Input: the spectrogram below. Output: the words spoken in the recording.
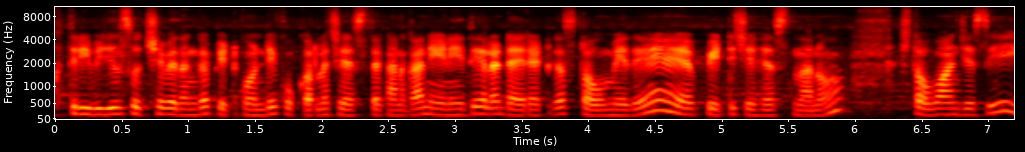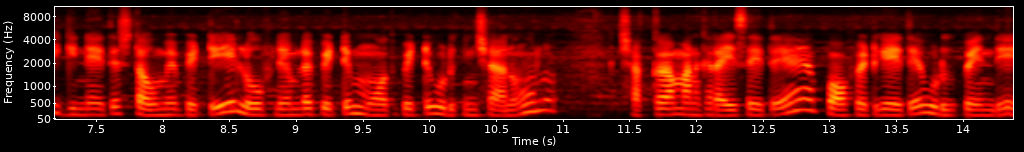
ఒక త్రీ విజిల్స్ వచ్చే విధంగా పెట్టుకోండి. కుక్కర్లో చేస్తే కనుక నేనైతే ఇలా డైరెక్ట్గా స్టవ్ మీదే పెట్టి చేసేస్తున్నాను. స్టవ్ ఆన్ చేసి ఈ గిన్నె అయితే స్టవ్ మీద పెట్టి లో ఫ్లేమ్లో పెట్టి మూత పెట్టి ఉడికించాను. చక్కగా మనకి రైస్ అయితే పర్ఫెక్ట్గా అయితే ఉడికిపోయింది.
